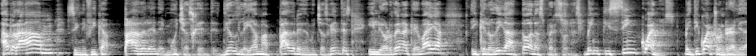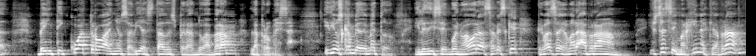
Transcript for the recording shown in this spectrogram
Abraham significa padre de muchas gentes. Dios le llama padre de muchas gentes y le ordena que vaya y que lo diga a todas las personas. 25 años, 24 en realidad, 24 años había estado esperando a Abraham la promesa. Y Dios cambia de método y le dice, bueno, ahora sabes qué, te vas a llamar Abraham y usted se imagina que Abraham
